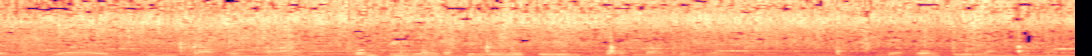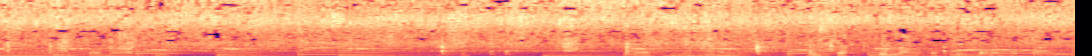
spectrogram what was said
Ayan na guys. Ginisa ko na. Konti lang kasi lulutuin para sa akin lang. Kaya konti lang din ng kamatis. At ano, sakto lang kasi baka matayo.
